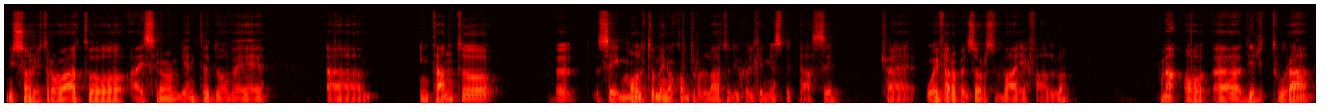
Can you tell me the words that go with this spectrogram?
mi sono ritrovato a essere in un ambiente dove uh, intanto sei molto meno controllato di quel che mi aspettassi, cioè vuoi fare open source vai e fallo, ma ho addirittura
